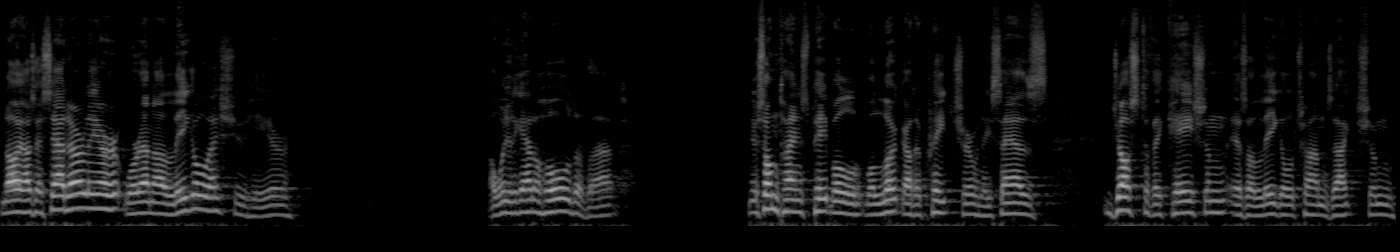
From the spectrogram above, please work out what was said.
Now, as I said earlier, we're in a legal issue here. I want you to get a hold of that. You know, sometimes people will look at a preacher when he says justification is a legal transaction,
